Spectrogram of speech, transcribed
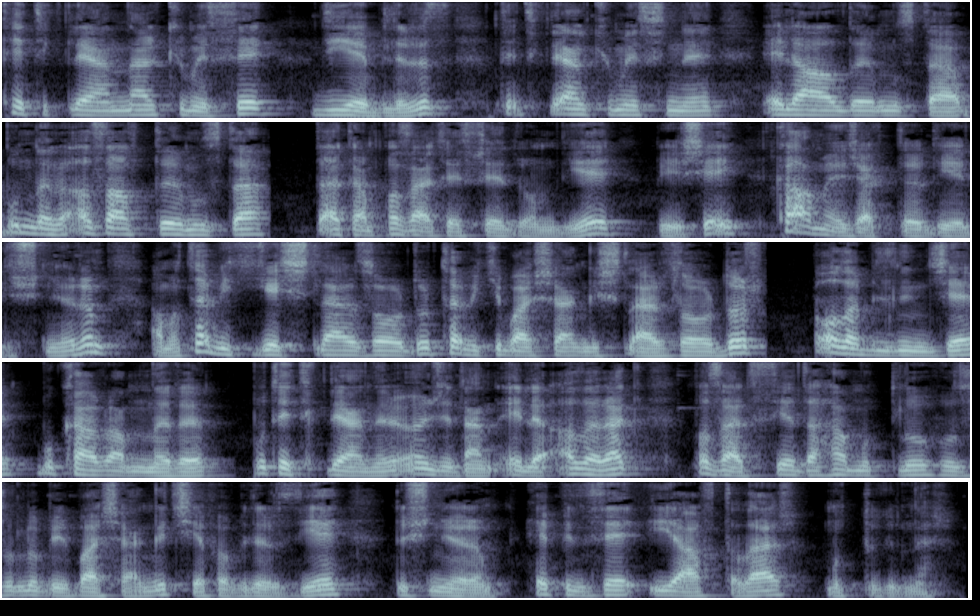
tetikleyenler kümesi diyebiliriz. Tetikleyen kümesini ele aldığımızda bunları azalttığımızda zaten pazartesi sendromu diye bir şey kalmayacaktır diye düşünüyorum. Ama tabii ki geçişler zordur, tabii ki başlangıçlar zordur. Olabildiğince bu kavramları, bu tetikleyenleri önceden ele alarak pazartesiye daha mutlu, huzurlu bir başlangıç yapabiliriz diye düşünüyorum. Hepinize iyi haftalar, mutlu günler.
